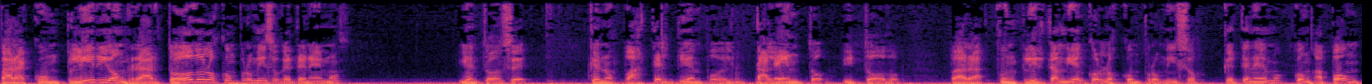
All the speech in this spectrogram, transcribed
para cumplir y honrar todos los compromisos que tenemos y entonces que nos baste el tiempo, el talento y todo para cumplir también con los compromisos que tenemos con Japón,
